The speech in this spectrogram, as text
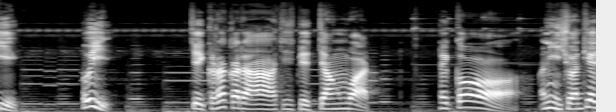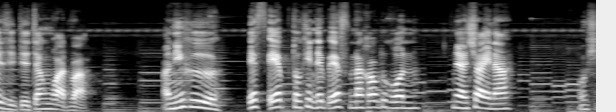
อีกเฮ้ยเจ็ดกรกฎาคมเจ็ดจังหวัด แล้วก็อันนี้ชวนเที่ยวสิบเจ็ดจังหวัดว่ะ อันนี้คือ FF โทเค็น FF นะครับทุกคนเนี่ยใช่นะ โอเค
